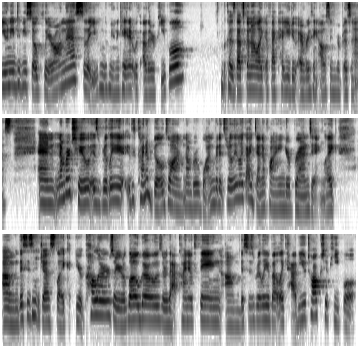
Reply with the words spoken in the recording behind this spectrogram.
you need to be so clear on this so that you can communicate it with other people because that's going to like affect how you do everything else in your business. And number two is really, this kind of builds on number one, but it's really like identifying your branding. Like, um, this isn't just like your colors or your logos or that kind of thing. Um, this is really about like how do you talk to people?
